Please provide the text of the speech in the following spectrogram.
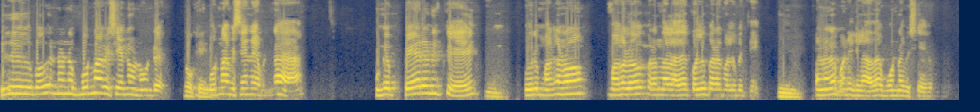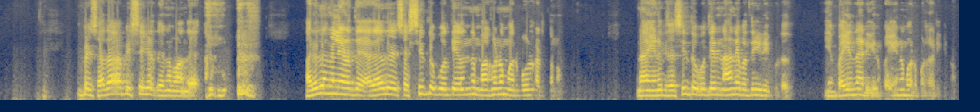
இது போக இன்னொன்னு பூர்ணாபிஷேகம்னு ஒண்ணு உண்டு. ஓகே. பூர்ணாபிஷேகம் எப்படின்னா உங்க பேரனுக்கு ஒரு மகனோ மகளோ பிறந்தால் அதாவது கொள்ளு பேரன் கொள்ளு ம். பண்ணாலும் பண்ணிக்கலாம். அதான் பூர்ணாபிஷேகம். இப்போ சதாபிஷேகத்தை நம்ம அந்த அறுத கல்யாணத்தை அதாவது சஷ்டித்த பூர்த்தியை வந்து மகனும் மருமகளும் நடத்தணும். நான் எனக்கு சஷ்டித்த பூர்த்தியை நானே பத்திரிக்கை அடிக்கக்கூடாது என் பையன் தான் அடிக்கணும் பையனும் மருமகளும் அடிக்கணும்.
